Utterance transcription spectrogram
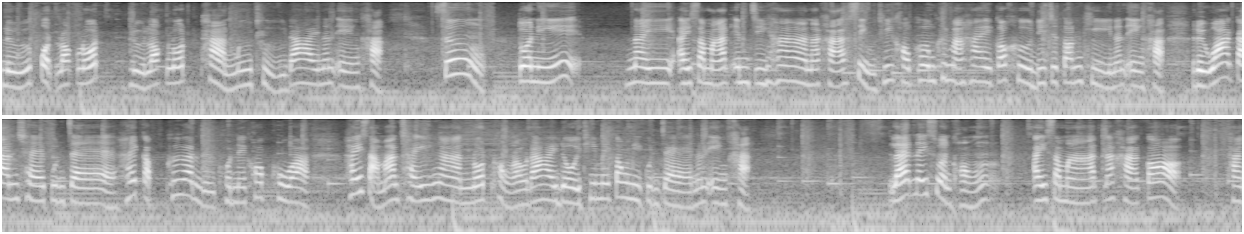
หรือปลดล็อกรถหรือล็อกรถผ่านมือถือได้นั่นเองค่ะ ซึ่งตัวนี้ ใน iSmart MG5 นะคะ สิ่งที่เขาเพิ่มขึ้นมาให้ก็คือดิจิตอลคีย์นั่นเองค่ะ หรือว่าการแชร์กุญแจให้กับเพื่อนหรือคนในครอบครัว ให้สามารถใช้งานรถของเราได้โดยที่ไม่ต้องมีกุญแจนั่นเองค่ะ และในส่วนของ iSmart นะคะก็ทาง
